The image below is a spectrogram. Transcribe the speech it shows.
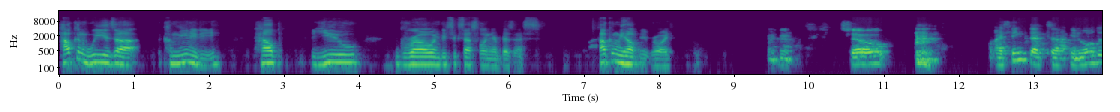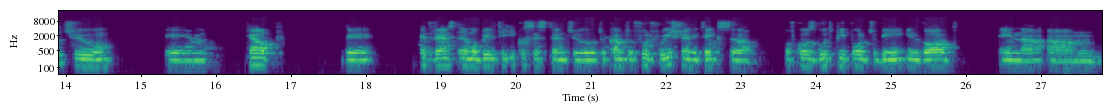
How can we as a community help you grow and be successful in your business. How can we help you, Roy? Mm-hmm. So, I think that uh, in order to um, help the advanced air mobility ecosystem to, to come to full fruition, it takes, uh, of course, good people to be involved in uh, um,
